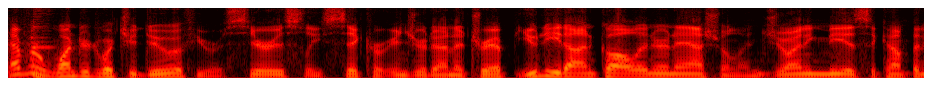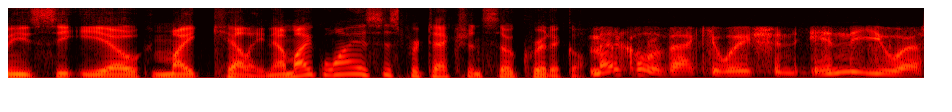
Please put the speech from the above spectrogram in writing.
Ever wondered what you do if you were seriously sick or injured on a trip? You need On Call International, and joining me is the company's CEO, Mike Kelly. Now, Mike, why is this protection so critical? Medical evacuation in the U.S.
